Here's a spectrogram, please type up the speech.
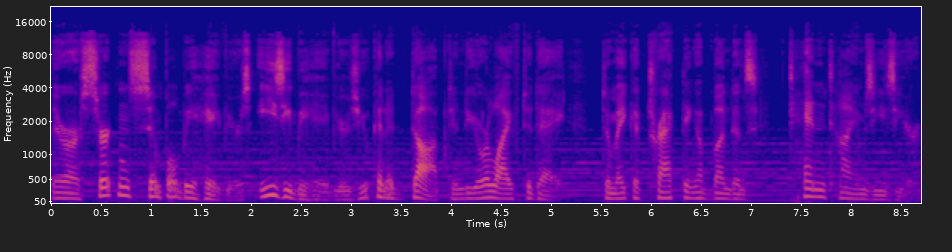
There are certain simple behaviors, easy behaviors you can adopt into your life today to make attracting abundance 10 times easier.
